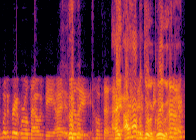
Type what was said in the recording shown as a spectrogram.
What a great world that would be. I really hope that happens. I, I happen to agree with that.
